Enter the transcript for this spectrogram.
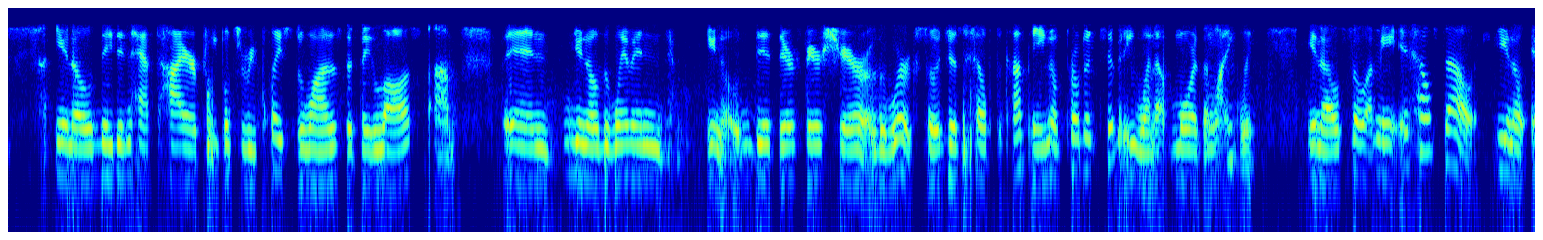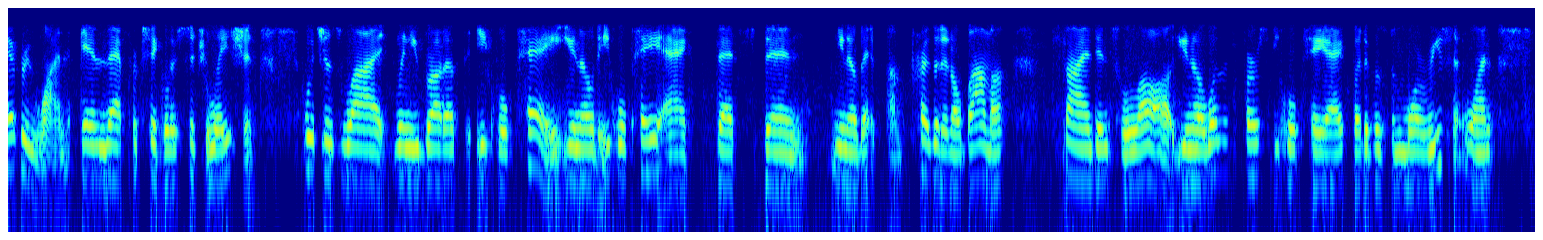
you know, they didn't have to hire people to replace the ones that they lost. Um, and, you know, the women, you know, did their fair share of the work. So it just helped the company. You know, productivity went up more than likely you know so i mean it helps out you know everyone in that particular situation which is why when you brought up the equal pay you know the equal pay act that's been you know that um, president obama signed into law you know it wasn't the first equal pay act but it was the more recent one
